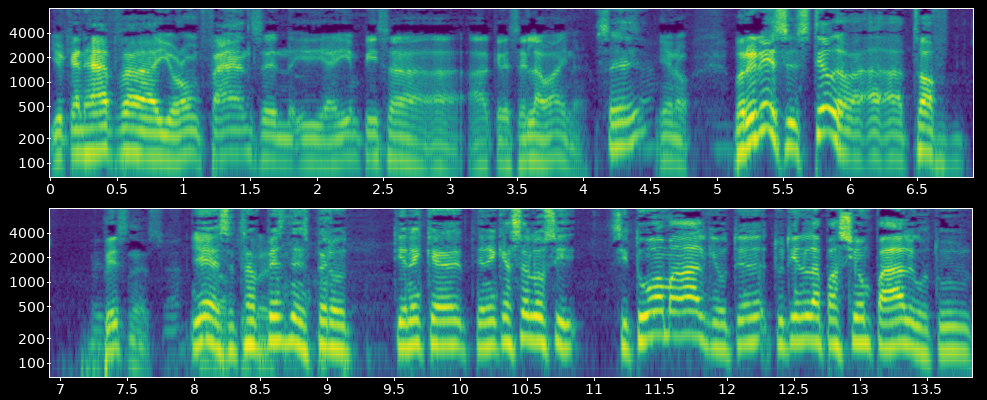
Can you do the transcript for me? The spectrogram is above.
You can have uh, your own fans and, y ahí empieza a, a crecer la vaina. Sí. You know. But it is it's still a, a- a tough business. Yeah, You it's a tough business, pero tiene que, tiene que hacerlo si, si tú amas a alguien, o tú, tú tienes la pasión para algo, tú,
